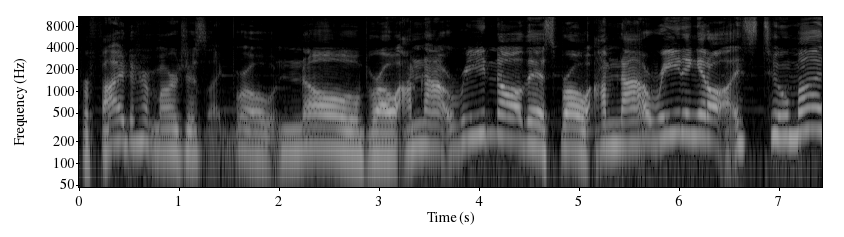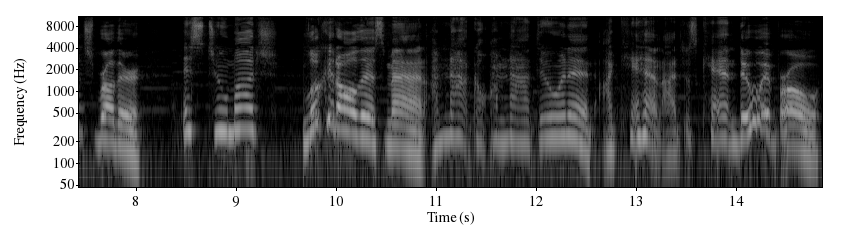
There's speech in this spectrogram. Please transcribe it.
for five different marches. Like bro no bro. I'm not reading all this bro. I'm not reading it all. It's too much brother. It's too much look at all this man. I'm not go I'm not doing it. I can't. I just can't do it bro.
